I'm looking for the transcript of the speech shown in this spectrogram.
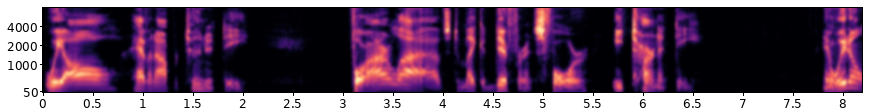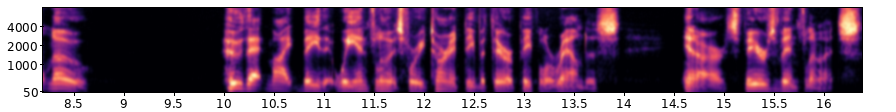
we all have an opportunity for our lives to make a difference for eternity. And we don't know who that might be that we influence for eternity, but there are people around us in our spheres of influence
